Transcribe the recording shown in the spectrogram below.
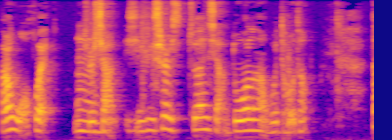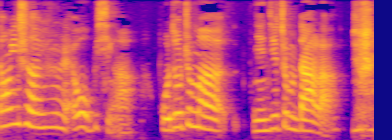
反正我会，就想一个事儿，虽然想多了呢，我会头疼。当我意识到就是，哎，我不行啊，我都这么年纪这么大了，就是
